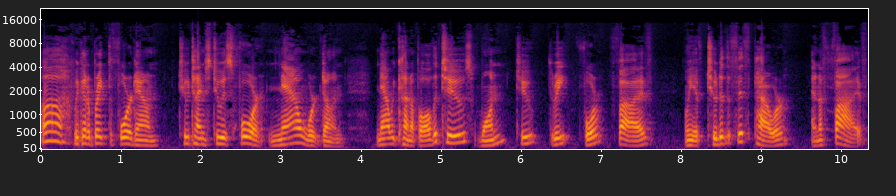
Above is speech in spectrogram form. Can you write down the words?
Ah, oh, we got to break the 4 down. 2 times 2 is 4. Now we're done. Now we count up all the 2's. 1, 2, 3, 4, 5. And we have 2 to the 5th power and a 5.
